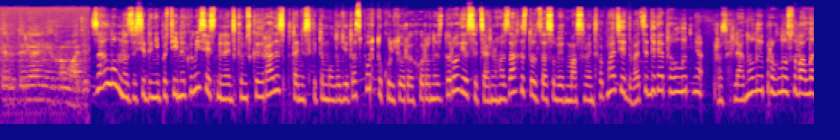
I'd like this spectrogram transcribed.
територіальній громаді. Загалом на засіданні постійної комісії Смілянської міської ради з питань освіти, молоді та спорту, культури, охорони здоров'я, соціального захисту, засобів масової інформації 29 липня розглянули і проголосували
